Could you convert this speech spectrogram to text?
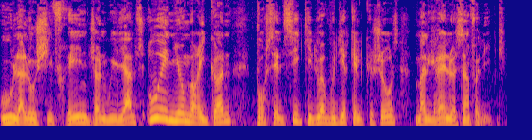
ou Lalo Schifrin, John Williams ou Ennio Morricone, pour celle-ci qui doit vous dire quelque chose malgré le symphonique.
